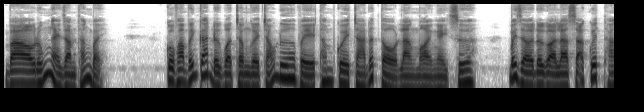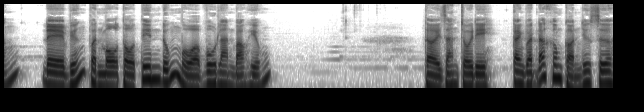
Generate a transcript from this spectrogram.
Vào đúng ngày rằm tháng 7, cụ Phạm Vĩnh Cát được vợ chồng người cháu đưa về thăm quê cha đất tổ làng mòi ngày xưa, bây giờ được gọi là xã Quyết Thắng, để viếng phần mộ tổ tiên đúng mùa Vu Lan báo hiếu. Thời gian trôi đi, cảnh vật đã không còn như xưa.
